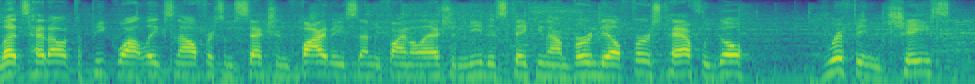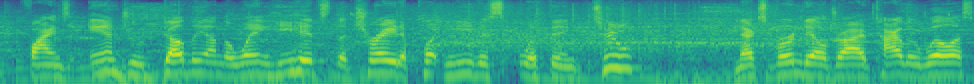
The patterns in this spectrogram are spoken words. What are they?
Let's head out to Pequot Lakes now for some Section 5A semifinal action. Nevis taking on Verndale. First half we go. Griffin Chase finds Andrew Dudley on the wing. He hits the trey to put Nevis within two. Next Verndale drive, Tyler Willis.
